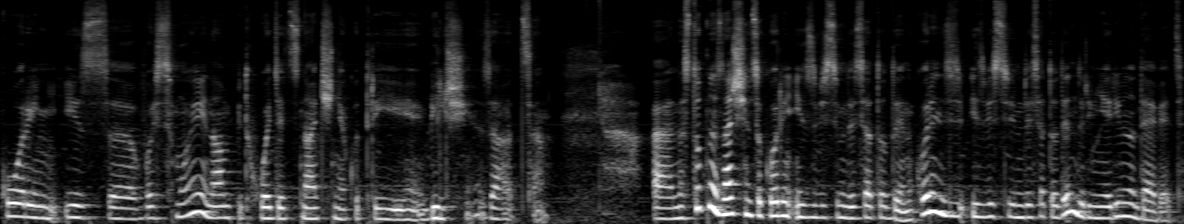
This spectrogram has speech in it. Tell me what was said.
корінь із 8 нам підходять значення, котрі більші за це. Е, Наступне значення це корінь із 81. Корінь із 81 дорівнює рівно 9.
